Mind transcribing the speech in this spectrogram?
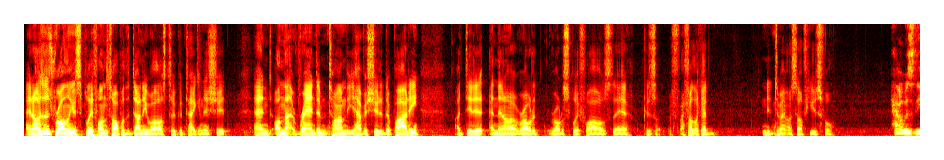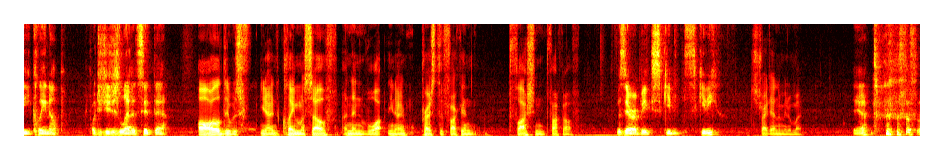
and I was just rolling a spliff on top of the dunny while I was taking a shit. And on that random time that you have a shit at a party, I did it, and then I rolled a rolled a spliff while I was there because I felt like I needed to make myself useful. How was the cleanup, or did you just let it sit there? Oh, all I did was you know clean myself and then what you know press the fucking flush and fuck off Was there a big skid, skiddy? straight down the middle, mate. Yeah.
